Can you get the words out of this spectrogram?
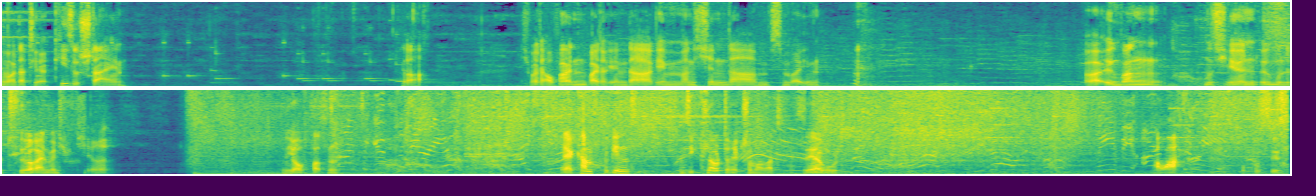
Ja, das hier, Kieselstein. Ja. Ich wollte aufhalten, weitergehen. Da gehen wir nicht hin, da müssen wir ihn. Aber irgendwann muss ich in irgendwo eine Tür rein, wenn ich mich irre. Nicht aufpassen. Der Kampf beginnt und sie klaut direkt schon mal was. Sehr gut. Aua. Fokus ist.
